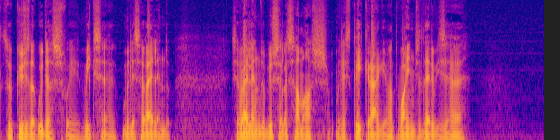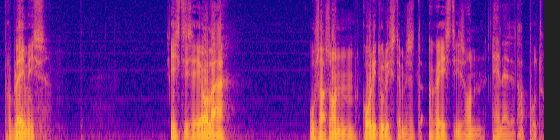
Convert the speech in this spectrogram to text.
sa võid küsida, kuidas või miks see, milles see väljendub. see väljendub just selles samas, millest kõik räägivad, vaimse tervise probleemis. Eestis ei ole, USA-s on koolitulistamised, aga Eestis on enesetapud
